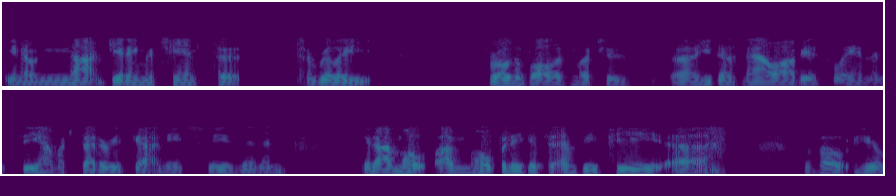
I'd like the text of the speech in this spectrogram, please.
you know not getting the chance to to really throw the ball as much as uh, he does now, obviously, and then see how much better he's gotten each season. And you know, I'm hope I'm hoping he gets an MVP uh, vote here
